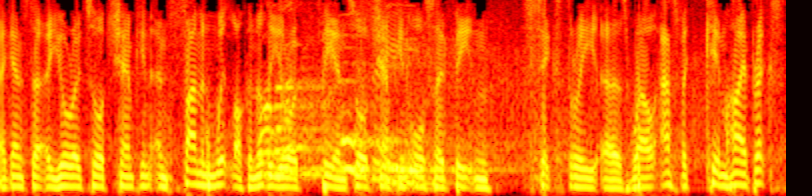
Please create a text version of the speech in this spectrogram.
against a, a Euro Tour champion, and Simon Whitlock, another European Tour champion, also beaten 6-3 as well. As for Kim Huybrechts,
